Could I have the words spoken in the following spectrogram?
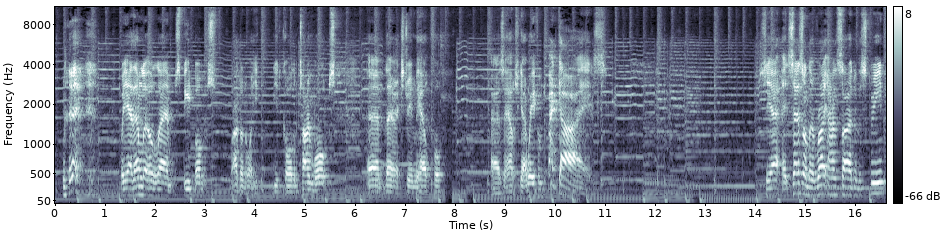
but yeah, them little um, speed bumps. I don't know what you, would call them. Time warps. Um, they're extremely helpful as it helps you get away from bad guys. So yeah, it says on the right hand side of the screen,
